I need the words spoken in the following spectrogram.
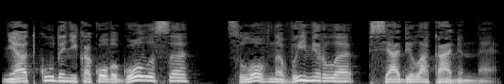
ниоткуда никакого голоса, словно вымерла вся белокаменная.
